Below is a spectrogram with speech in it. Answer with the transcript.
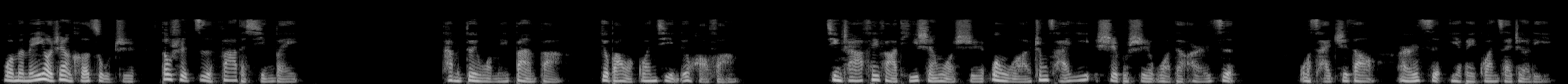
我们没有任何组织，都是自发的行为。”他们对我没办法，就把我关进六号房。警察非法提审我时，问我钟才一是不是我的儿子，我才知道儿子也被关在这里。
